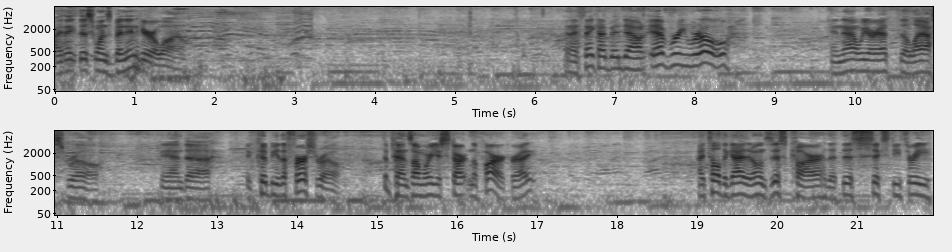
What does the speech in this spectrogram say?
I think this one's been in here a while. And I think I've been down every row. And now we are at the last row. And uh, it could be the first row. Depends on where you start in the park, right? I told the guy that owns this car that this 63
